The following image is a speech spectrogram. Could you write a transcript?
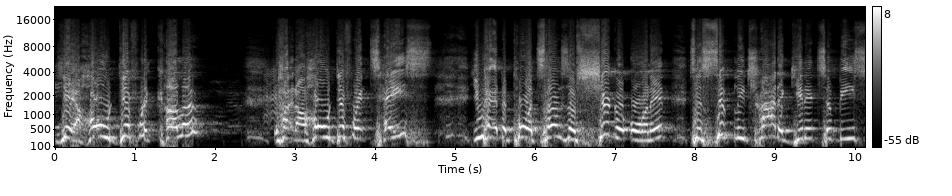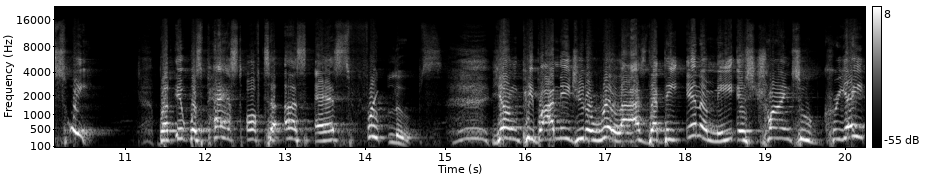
yeah, a whole different color, had a whole different taste. You had to pour tons of sugar on it to simply try to get it to be sweet. But it was passed off to us as Froot Loops. Young people, I need you to realize that the enemy is trying to create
